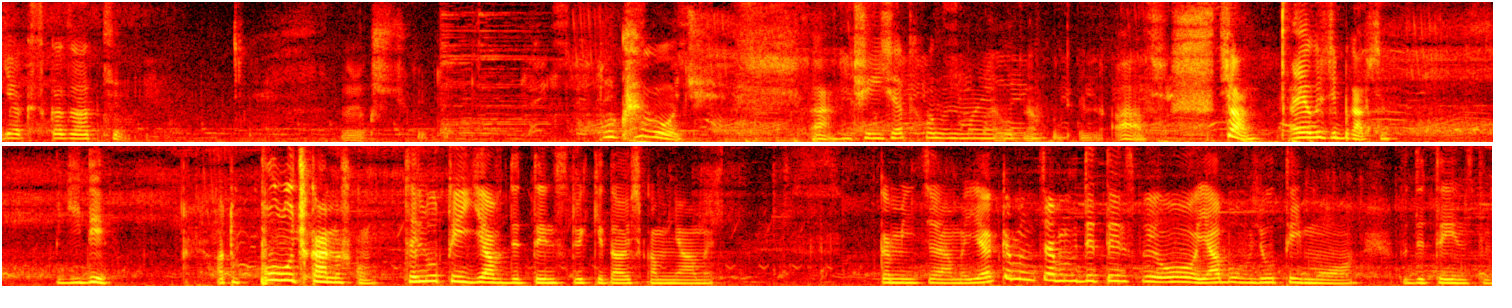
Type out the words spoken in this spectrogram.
як сказати, ну, якщо. Ну, коротше. А, 60 хвилин має одна година. А. Все, а я розібрався. Підійди. А то получ камешком. Це лютий я в дитинстві кидаюсь камнями. Камінцями. Я камінцями в дитинстві. О, я був лютий мо в дитинстві.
